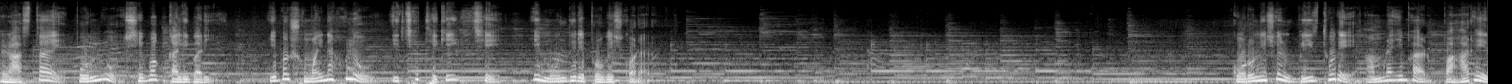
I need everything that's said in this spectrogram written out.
রাস্তায় পড়ল সেবক কালীবাড়ি। এবার সময় না হলেও ইচ্ছা থেকেই গেছে এই মন্দিরে প্রবেশ করার। করোনেশন ব্রিজ ধরে আমরা এবার পাহাড়ের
